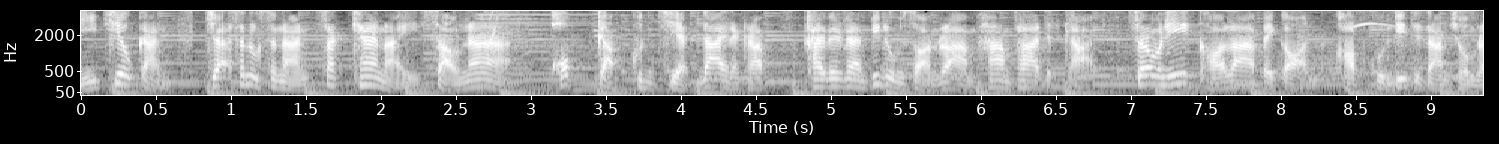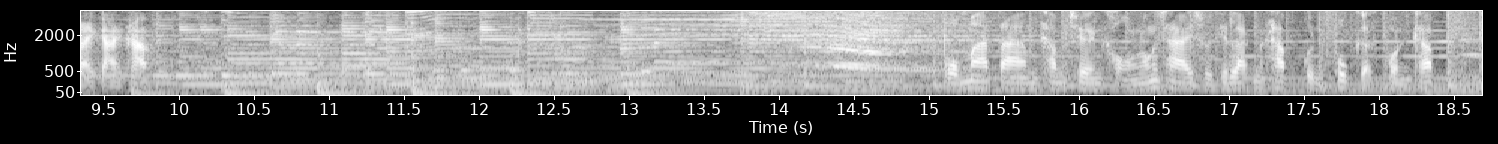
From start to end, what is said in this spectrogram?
นี้เที่ยวกัน จะสนุกสนานสักแค่ไหน เสาร์หน้า พบกับคุณเจียดได้นะครับ ใครเป็นแฟนพี่หนุ่มสอนรามห้ามพลาดเด็ดขาดสำหรับวันนี้ขอลาไปก่อน ขอบคุณที่ติดตามชมรายการครับผมมาตามคำเชิญของน้องชายสุดที่รักนะครับ คุณฟุกเกิดพลครับ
